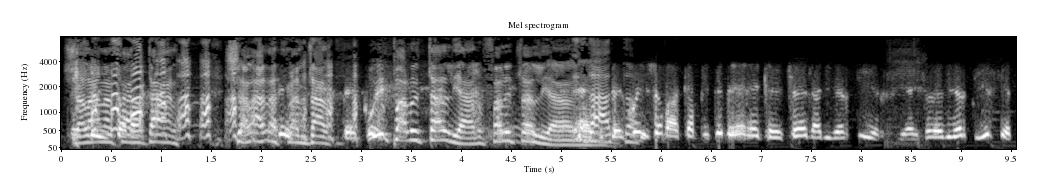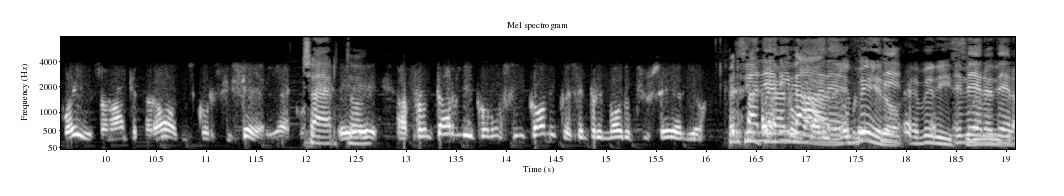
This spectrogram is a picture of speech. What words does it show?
Scialana Santana. Scialana Sì, Santana. cui- parlo italiano, parlo italiano. Eh, Esatto. Per cui insomma capite bene che c'è da divertirsi, eh, c'è da divertirsi e poi sono anche però discorsi seri. Ecco. Certo. E affrontarli con un film comico è sempre il modo più serio. Per Sì, farli arrivare. È vero, Sì. è verissimo. È vero, è vero.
